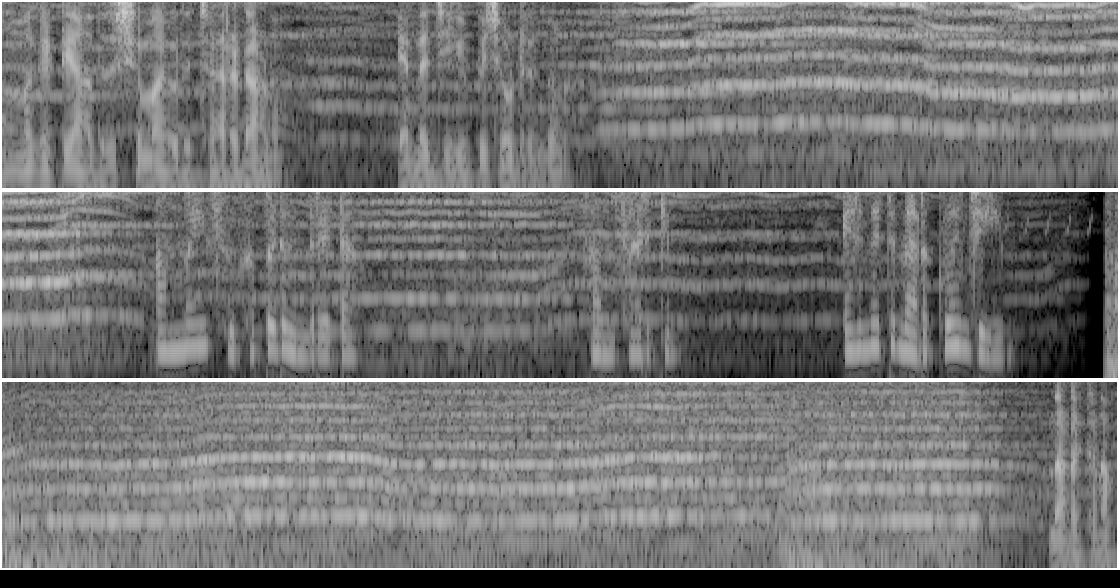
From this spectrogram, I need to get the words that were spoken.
അമ്മ കെട്ടിയ അദൃശ്യമായ ഒരു ചരടാണ് എന്നെ ജീവിപ്പിച്ചുകൊണ്ടിരുന്നത്. അമ്മായി സുഖപ്പെടും ഇന്ദ്രേട്ട. സംസാരിക്കും. എഴുന്നേറ്റ് നടക്കുകയും ചെയ്യും. നടക്കണം.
